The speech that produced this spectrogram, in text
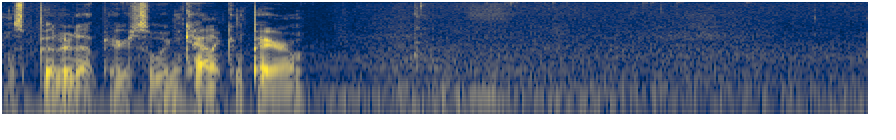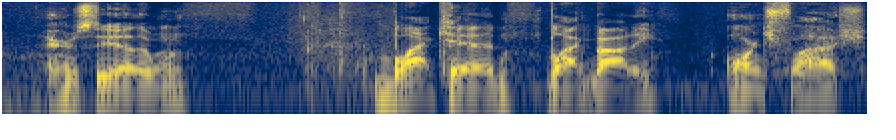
let's put it up here so we can kind of compare them. There's the other one. Black head, black body, orange flash.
